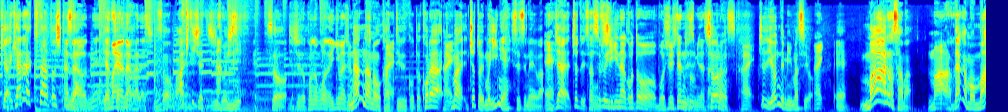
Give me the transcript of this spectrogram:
キャキャラクターとしてさね夜中だしね。そう飽きてきちゃって自分に。そじゃあちょっとこのコーナー行きましょう。う何なのかっていうこと。これははい。まあちょっともういいね説明は。ええ。じゃあちょっと早速不思議なことを募集してるんです皆さんが そうなんです。はい。ちょっと読んでみますよ。はい。ええ。マーラ様まあだからもうマー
